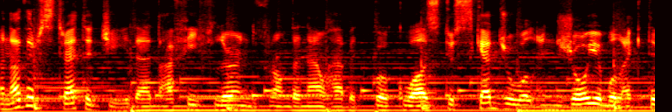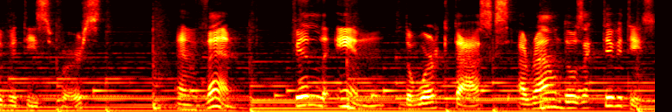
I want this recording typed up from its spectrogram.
Another strategy that Afif learned from the Now Habit book was to schedule enjoyable activities first and then fill in the work tasks around those activities.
